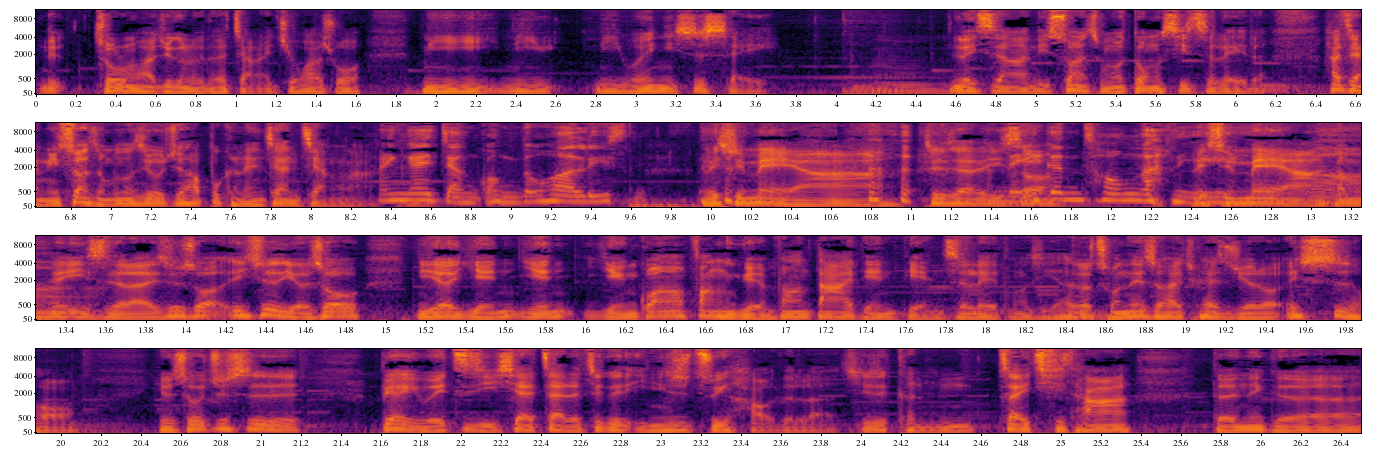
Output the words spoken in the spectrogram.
刘周润发就跟刘德讲了一句话，说你你你以为你是谁？嗯，类似这样，你算什么东西之类的。他讲你算什么东西，我觉得他不可能这样讲啦。他应该讲广东话的意思，雷群妹啊，就这样的意思。哪根葱啊？雷群妹啊，他们的意思了，就是说，就是有时候你的眼眼眼光要放远方大一点点之类的东西。他说从那时候他就开始觉得，哎，是哦，有时候就是。不要以为自己现在在的这个已经是最好的了，其实可能在其他的那个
